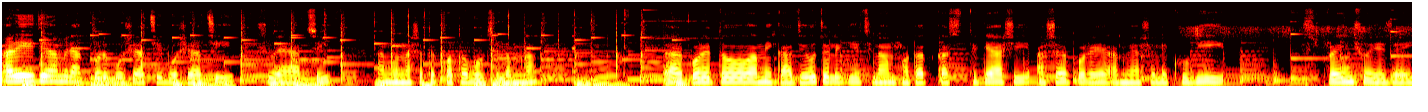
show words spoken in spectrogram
আর এই যে আমি রাগ করে বসে আছি বসে আছি, শুয়ে আছি, আমি ওনার সাথে কথা বলছিলাম না। তারপরে তো আমি কাজেও চলে গিয়েছিলাম, হঠাৎ কাজ থেকে আসি, আসার পরে আমি আসলে খুবই স্ট্রেঞ্জ হয়ে যাই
